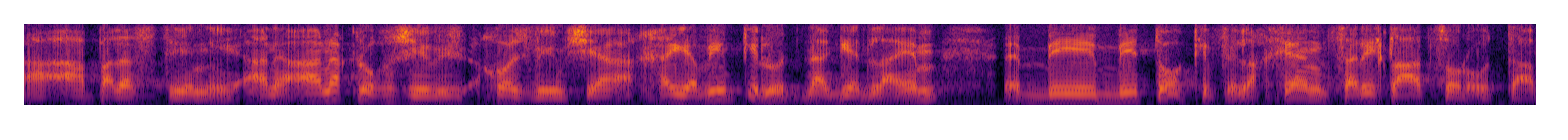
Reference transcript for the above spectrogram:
הפלסטיני. אנחנו חושבים, חושבים שחייבים כאילו להתנגד להם בתוקף ולכן צריך לעצור אותם.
